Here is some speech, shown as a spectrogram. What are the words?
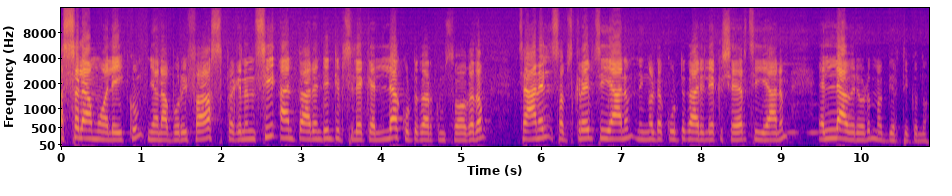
അസ്സലാമു അലൈക്കും ഞാൻ Abu Rifas. Pregnancy and parenting ടിപ്സിലേക്ക് എല്ലാ കൂട്ടുകാർക്കും സ്വാഗതം. ചാനൽ സബ്സ്ക്രൈബ് ചെയ്യാനും നിങ്ങളുടെ കൂട്ടുകാരിലേക്ക് ഷെയർ ചെയ്യാനും എല്ലാവരോടും അഭ്യർത്ഥിക്കുന്നു.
